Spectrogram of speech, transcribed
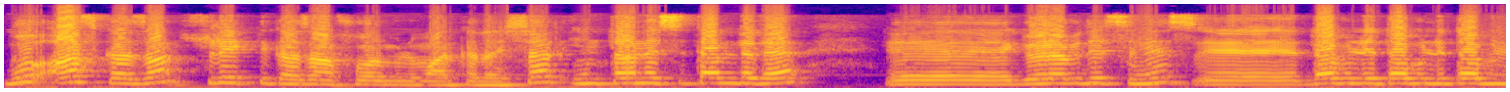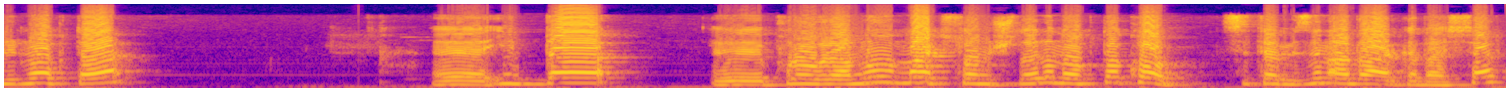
Bu az kazan sürekli kazan formülüm arkadaşlar. İnternet sitemde de e, görebilirsiniz. E, www.iddia e, sitemizin adı arkadaşlar.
